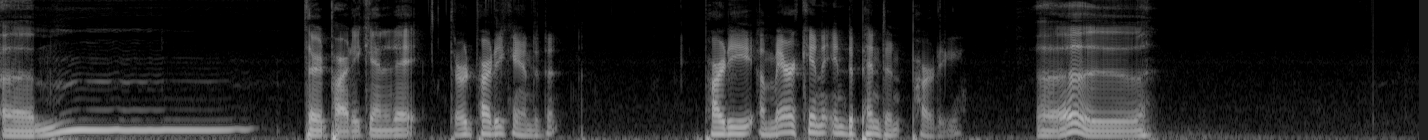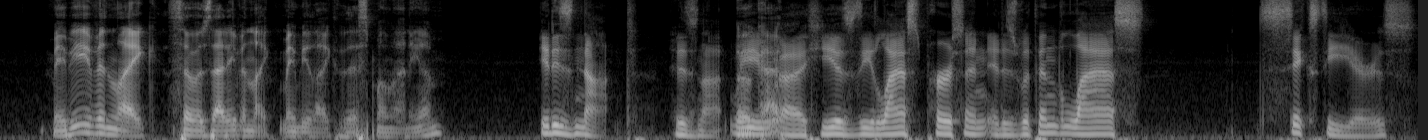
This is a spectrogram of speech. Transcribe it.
Um, third party candidate. Third party candidate. Party American Independent Party. Oh. Maybe even like so. Is that even like maybe like this millennium? It is not. It is not. We, Okay. uh, he is the last person. It is within the last 60 years.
